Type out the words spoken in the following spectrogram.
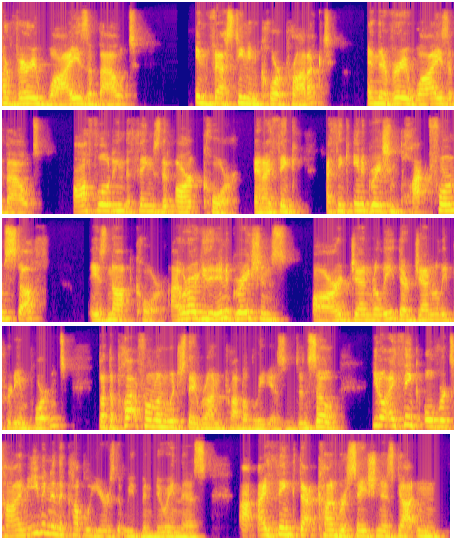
are very wise about investing in core product and they're very wise about offloading the things that aren't core. And I think I think integration platform stuff is not core. I would argue that integrations are generally they're generally pretty important, but the platform on which they run probably isn't. And so, you know, I think over time, even in the couple years that we've been doing this, I think that conversation has gotten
